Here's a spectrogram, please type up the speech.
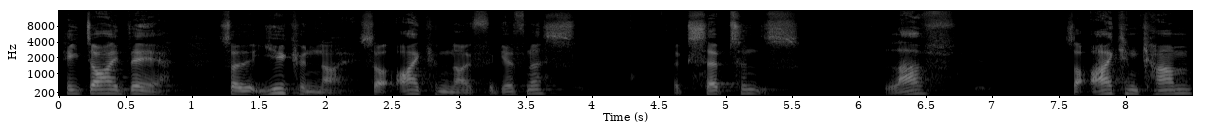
He died there so that you can know, so I can know forgiveness, acceptance, love, so I can come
